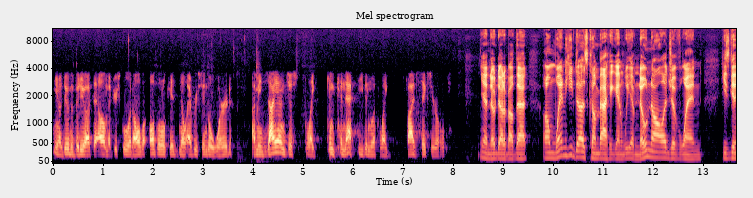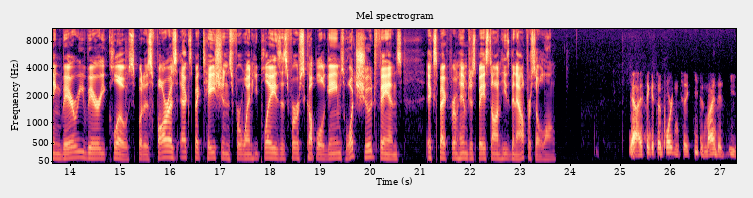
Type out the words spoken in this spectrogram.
you know doing the video at the elementary school and all all the little kids know every single word. I mean Zion just like can connect even with like five, six year olds. Yeah, no doubt about that. Um, when he does come back again, we have no knowledge of when. He's getting very, very close. But as far as expectations for when he plays his first couple of games, what should fans expect from him just based on he's been out for so long? Yeah, I think it's important to keep in mind that he's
